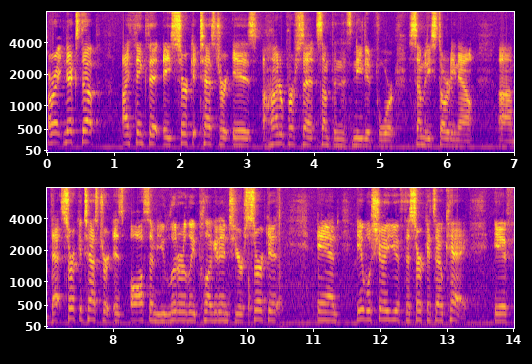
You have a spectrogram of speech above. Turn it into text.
All right, next up, I think that a circuit tester is 100% something that's needed for somebody starting out. Um, that circuit tester is awesome. You literally plug it into your circuit and it will show you if the circuit's okay. If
